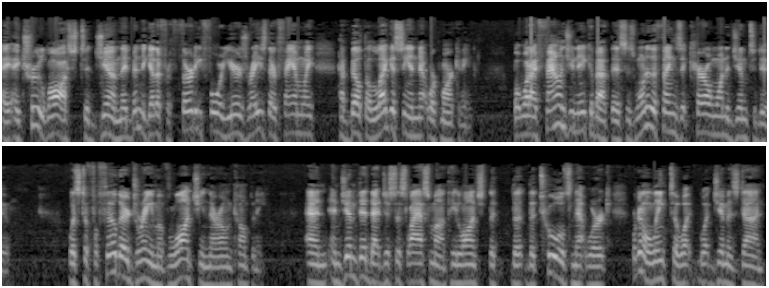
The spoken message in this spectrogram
a, a true loss to Jim. They'd been together for 34 years, raised their family, have built a legacy in network marketing. But what I found unique about this is one of the things that Carol wanted Jim to do was to fulfill their dream of launching their own company and and Jim did that just this last month. He launched the the, the Tools Network. We're going to link to what what Jim has done.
